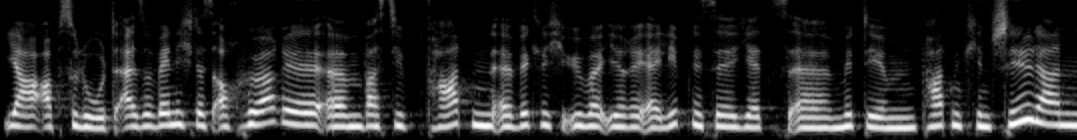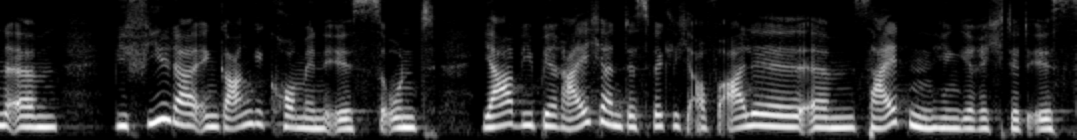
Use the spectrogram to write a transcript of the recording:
Ja, absolut. Also wenn ich das auch höre, ähm, was die Paten äh, wirklich über ihre Erlebnisse jetzt äh, mit dem Patenkind schildern, ähm, wie viel da in Gang gekommen ist und ja, wie bereichernd das wirklich auf alle ähm, Seiten hingerichtet ist,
